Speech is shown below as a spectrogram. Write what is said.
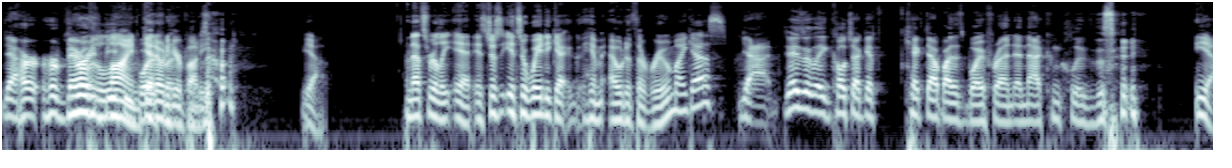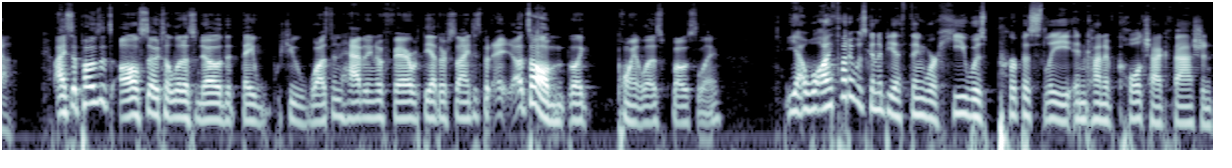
Yeah, her her very over the line. Get out of here, buddy. yeah. And that's really it. It's just it's a way to get him out of the room, I guess. yeah, basically, Kolchak gets kicked out by this boyfriend, and that concludes the scene. Yeah. I suppose it's also to let us know that they she wasn't having an affair with the other scientists, but eh, it's all like pointless mostly. Yeah, well, I thought it was going to be a thing where he was purposely in kind of Kolchak fashion,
